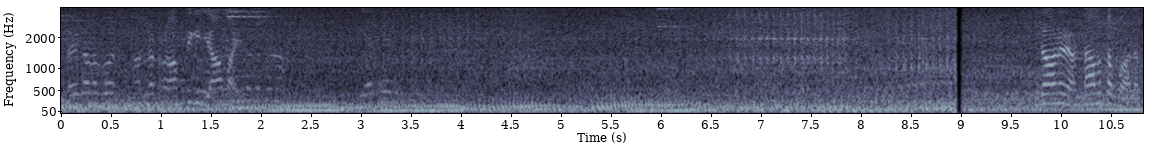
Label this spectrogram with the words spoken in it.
ഇവിടെ കാണുമ്പോൾ നല്ല ട്രാഫിക് ജാമായി ഇതാണ് രണ്ടാമത്തെ പാലം.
